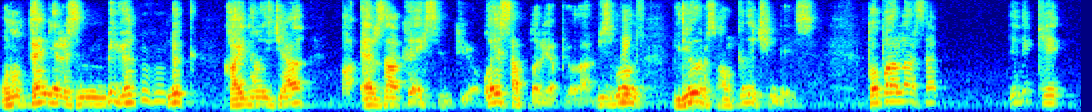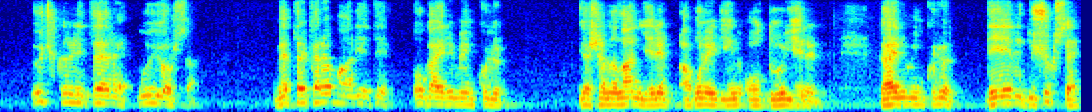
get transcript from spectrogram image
onun tenceresinin bir günlük kaynayacağı erzakı eksiltiyor. O hesapları yapıyorlar. Biz bunu Peki. biliyoruz. Halkın içindeyiz. Toparlarsak dedik ki 3 kriter uyuyorsa metrekare maliyeti o gayrimenkulün yaşanılan yerin, aboneliğin olduğu yerin gayrimenkulün değeri düşükse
